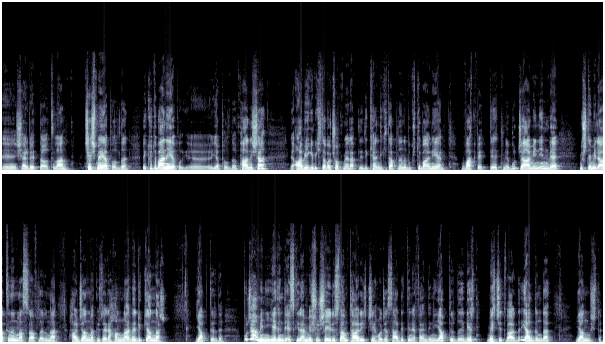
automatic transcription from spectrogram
e, şerbet dağıtılan çeşme yapıldı ve kütüphane yapı, e, yapıldı. Padişah abi gibi kitaba çok meraklıydı. Kendi kitaplarını bu kütüphaneye vakfetti ve bu caminin ve müştemilatının masraflarına harcanmak üzere hanlar ve dükkanlar yaptırdı. Bu caminin yerinde eskiden meşhur Şeyhülislam tarihçi Hoca Saadettin Efendi'nin yaptırdığı bir mescit vardı. Yangında yanmıştı.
